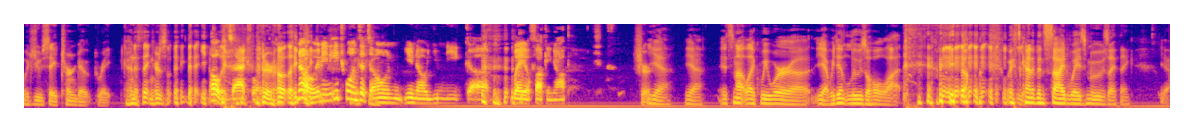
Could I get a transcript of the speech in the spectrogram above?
would you say turned out great kind of thing or something like that you know? oh exactly. I don't know, like, no like, i mean each one's like, its own you know unique uh, way of fucking up. Sure. Yeah yeah. It's not like we were uh, yeah we didn't lose a whole lot. You know? it's yeah. kind of been sideways moves i think. Yeah.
